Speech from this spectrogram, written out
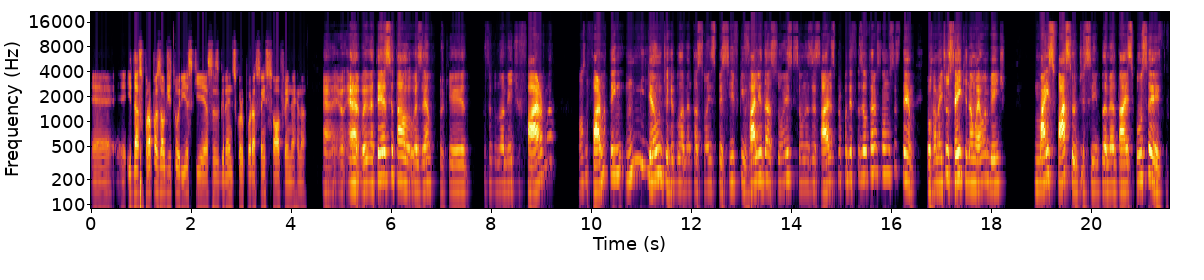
É, e das próprias auditorias que essas grandes corporações sofrem, né, Renan? É, eu, é, eu até ia citar o exemplo, porque, por exemplo, no ambiente farma, nossa, farma tem um milhão de regulamentações específicas e validações que são necessárias para poder fazer alteração no sistema. Eu realmente eu sei que não é o ambiente mais fácil de se implementar esse conceito.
